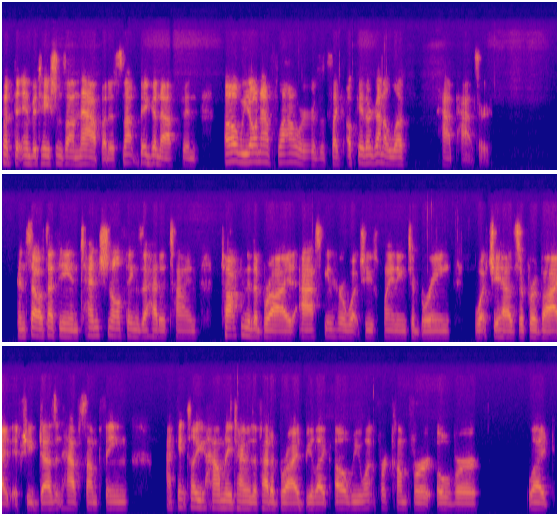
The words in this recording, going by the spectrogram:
put the invitations on that, but it's not big enough. And oh, we don't have flowers. It's like, okay, they're going to look haphazard. And so it's at the intentional things ahead of time, talking to the bride, asking her what she's planning to bring, what she has to provide. If she doesn't have something, I can't tell you how many times I've had a bride be like, oh, we went for comfort over like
